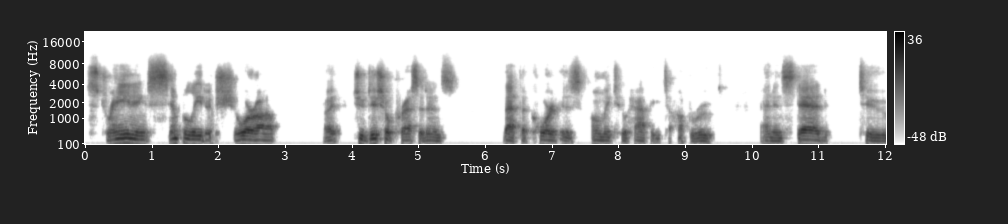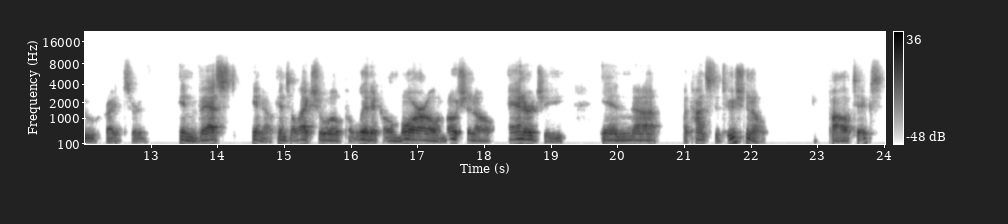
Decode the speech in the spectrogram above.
straining simply to shore up right judicial precedents that the court is only too happy to uproot. And instead to right sort of invest you know intellectual political moral emotional energy in uh, a constitutional politics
